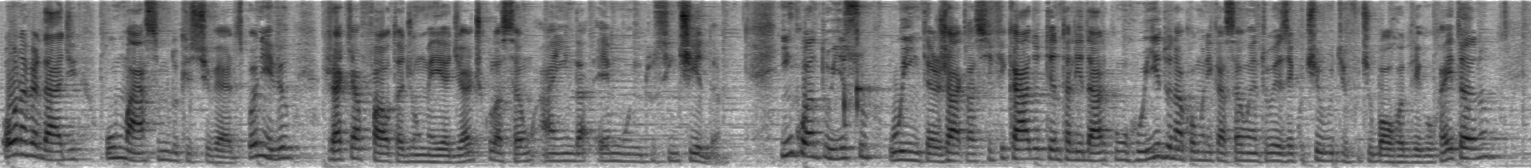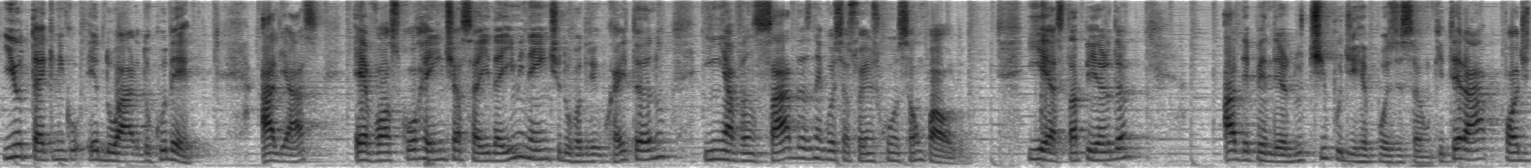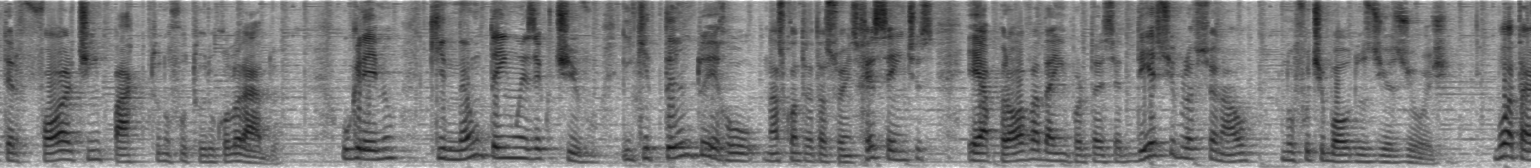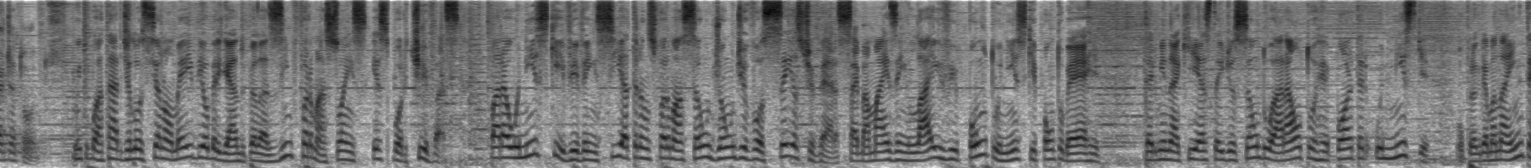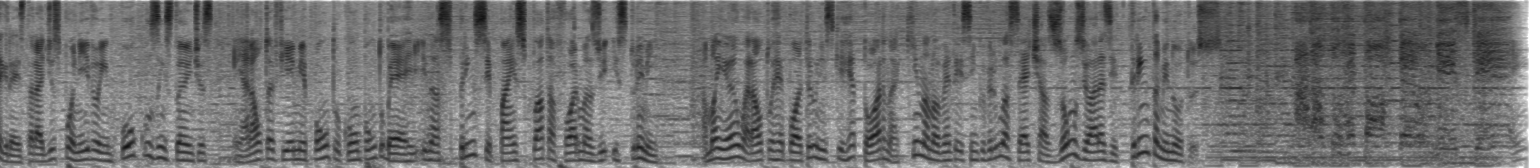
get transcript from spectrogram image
Ou, na verdade, o máximo do que estiver disponível, já que a falta de um meia de articulação ainda é muito sentida. Enquanto isso, o Inter, já classificado, tenta lidar com o ruído na comunicação entre o executivo de futebol Rodrigo Caetano e o técnico Eduardo Cudê. Aliás, é voz corrente a saída iminente do Rodrigo Caetano em avançadas negociações com o São Paulo. E esta perda, a depender do tipo de reposição que terá, pode ter forte impacto no futuro colorado. O Grêmio que não tem um executivo e que tanto errou nas contratações recentes é a prova da importância deste profissional no futebol dos dias de hoje. Boa tarde a todos. Muito boa tarde, Luciano Almeida, e obrigado pelas informações esportivas. Para a Unisque, vivencie a transformação de onde você estiver. Saiba mais em live.unisque.br. Termina aqui esta edição do Arauto Repórter Unisque. O programa na íntegra estará disponível em poucos instantes em arautofm.com.br e nas principais plataformas de streaming. Amanhã, o Arauto Repórter Unisque retorna aqui na 95,7 às 11 horas e 30 minutos. Arauto Repórter Uniski.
